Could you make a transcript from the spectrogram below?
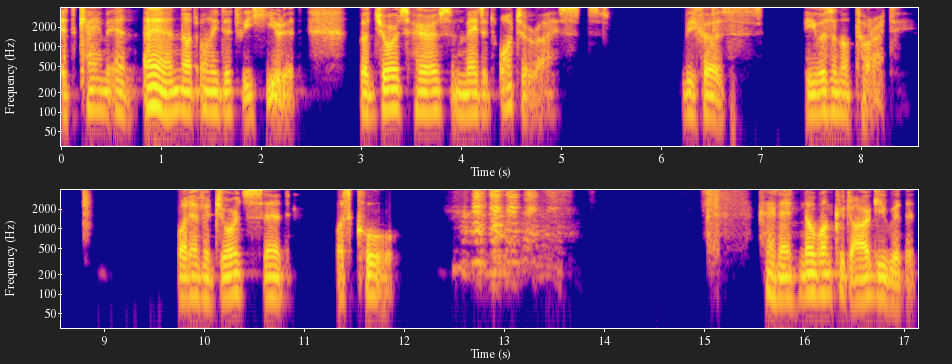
It came in. And not only did we hear it, but George Harrison made it authorized because he was an authority. Whatever George said was cool. and then no one could argue with it.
